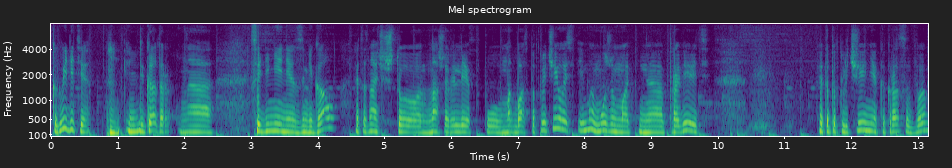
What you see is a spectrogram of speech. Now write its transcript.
Как видите, индикатор на соединение замигал. Это значит, что наше реле по Modbus подключилось, и мы можем э, проверить это подключение как раз в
